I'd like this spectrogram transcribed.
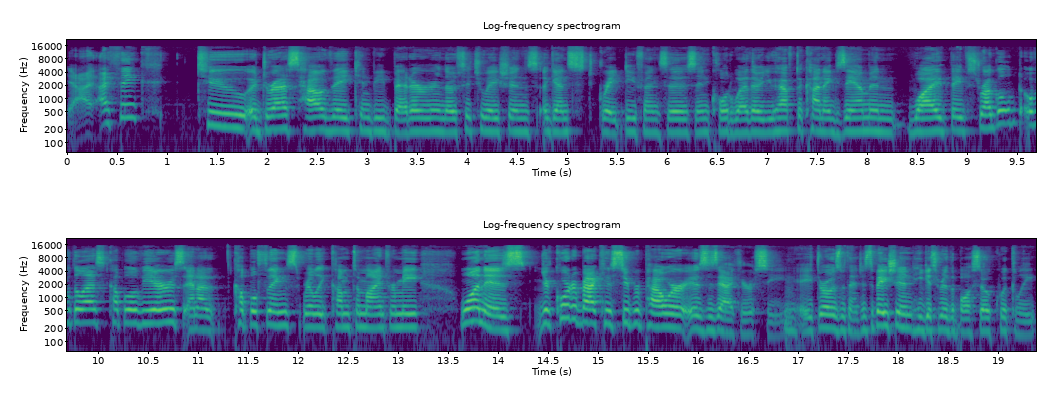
Yeah, I think to address how they can be better in those situations against great defenses in cold weather, you have to kind of examine why they've struggled over the last couple of years. And a couple things really come to mind for me. One is your quarterback, his superpower is his accuracy. Mm-hmm. He throws with anticipation, he gets rid of the ball so quickly.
